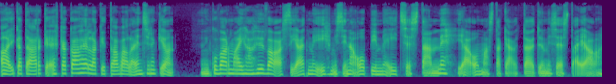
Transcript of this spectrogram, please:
aika tärkeä. Ehkä kahdellakin tavalla. Ensinnäkin on niin kuin varmaan ihan hyvä asia, että me ihmisinä opimme itsestämme ja omasta käyttäytymisestä ja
